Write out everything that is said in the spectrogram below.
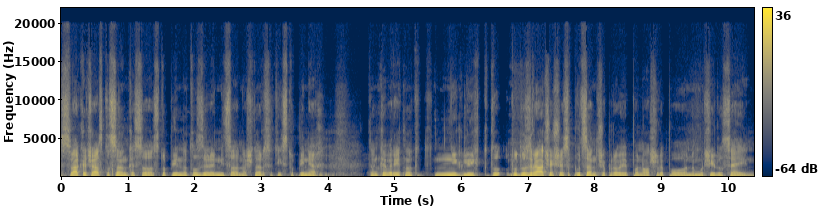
vsake čas to sem, ki so stopili na to zelenico na 40 stopinjah. Tam, ki verjetno ni glih, tudi, zrače še spucan, čeprav je po noč lepo namočilo vse in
